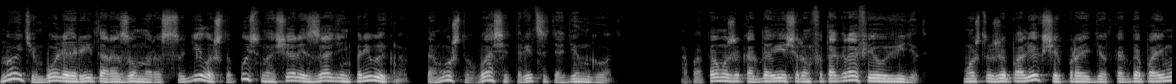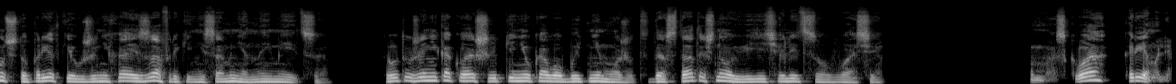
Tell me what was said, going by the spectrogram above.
Ну и тем более Рита разумно рассудила, что пусть вначале за день привыкнут к тому, что Васе 31 год. А потом уже, когда вечером фотографии увидят, может, уже полегче пройдет, когда поймут, что предки у жениха из Африки, несомненно, имеются. Тут уже никакой ошибки ни у кого быть не может. Достаточно увидеть лицо Васи. Москва, Кремль.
